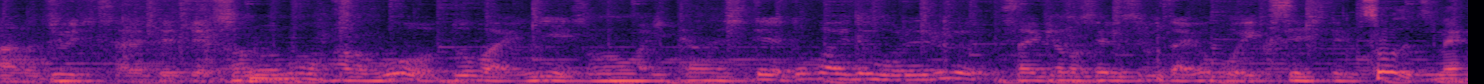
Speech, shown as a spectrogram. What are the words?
あの従事されててそのノウハウをドバイにそのまま移管してドバイでも売れる最強のセールス部隊をこう育成してるそうですね。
